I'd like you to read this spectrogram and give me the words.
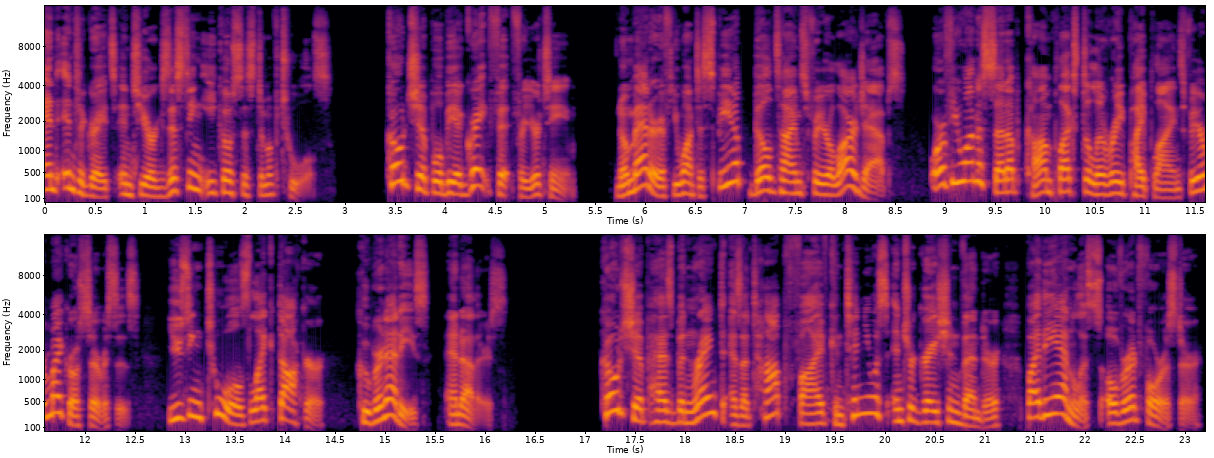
and integrates into your existing ecosystem of tools. CodeShip will be a great fit for your team, no matter if you want to speed up build times for your large apps, or if you want to set up complex delivery pipelines for your microservices using tools like Docker, Kubernetes, and others. CodeShip has been ranked as a top 5 continuous integration vendor by the analysts over at Forrester.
